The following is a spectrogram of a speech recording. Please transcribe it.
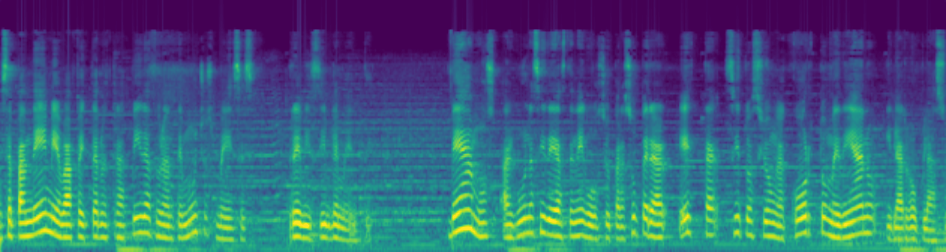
Esa pandemia va a afectar nuestras vidas durante muchos meses, previsiblemente. Veamos algunas ideas de negocio para superar esta situación a corto, mediano y largo plazo.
